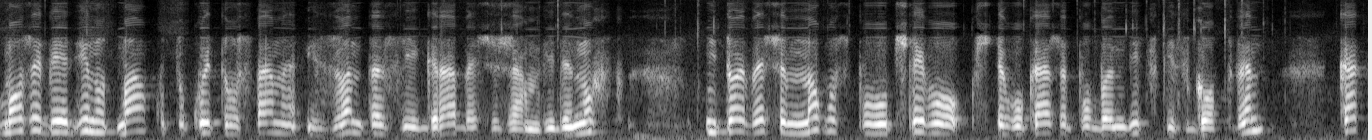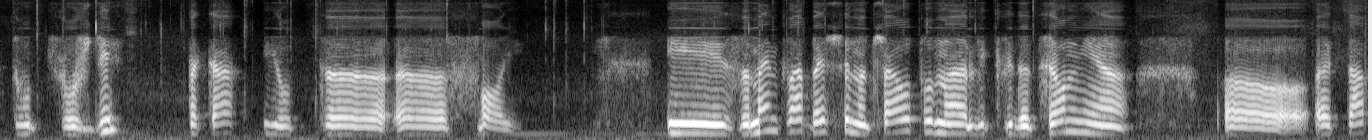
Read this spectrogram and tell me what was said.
може би един от малкото, които остана извън тази игра, беше Жан Виденов. И той беше много сполучливо, ще го кажа по-бандитски, сготвен, както от чужди, така и от а, а, свои. И за мен това беше началото на ликвидационния а, етап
